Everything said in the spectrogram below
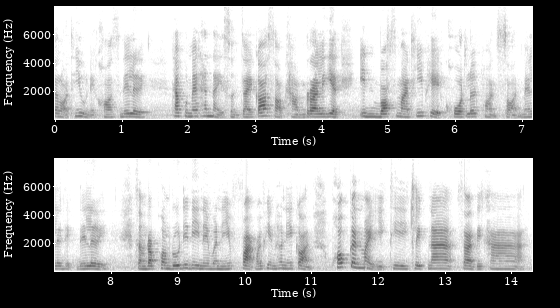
ตลอดที่อยู่ในคอร์สได้เลย ถ้าคุณแม่ท่านไหนสนใจก็สอบถามรายละเอียด inbox มาที่เพจโค้ดเลิศพรสอนแม่และเด็กได้เลยสำหรับความรู้ดีๆ ในวันนี้ฝากไว้เพียงเท่านี้ก่อน พบกันใหม่อีกทีคลิปหน้า สวัสดีค่ะ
